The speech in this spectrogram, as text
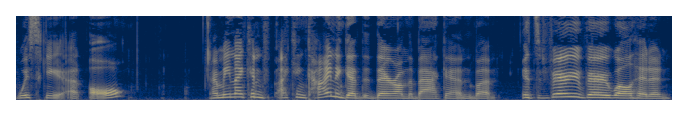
whiskey at all. I mean, I can I can kind of get it there on the back end, but it's very very well hidden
